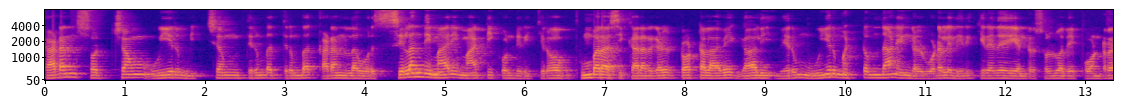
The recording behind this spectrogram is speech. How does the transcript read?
கடன் சொச்சம் உயிர் மிச்சம் திரும்ப திரும்ப கடனில் ஒரு சிலந்தி மாதிரி மாட்டி கொண்டிருக்கிறோம். கும்பராசிக்காரர்கள் டோட்டலாகவே காலி வெறும் உயிர் மட்டும்தான் எங்கள் உடலில் இருக்கிறது என்று சொல்வதை போன்ற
